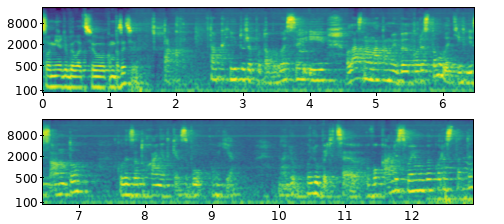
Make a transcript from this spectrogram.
Соломія любила цю композицію. Так, так, їй дуже подобалося. І власне вона там і використовувала ті глісандо, коли затухання таке звуку є. Вона любить це в вокалі своєму використати.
